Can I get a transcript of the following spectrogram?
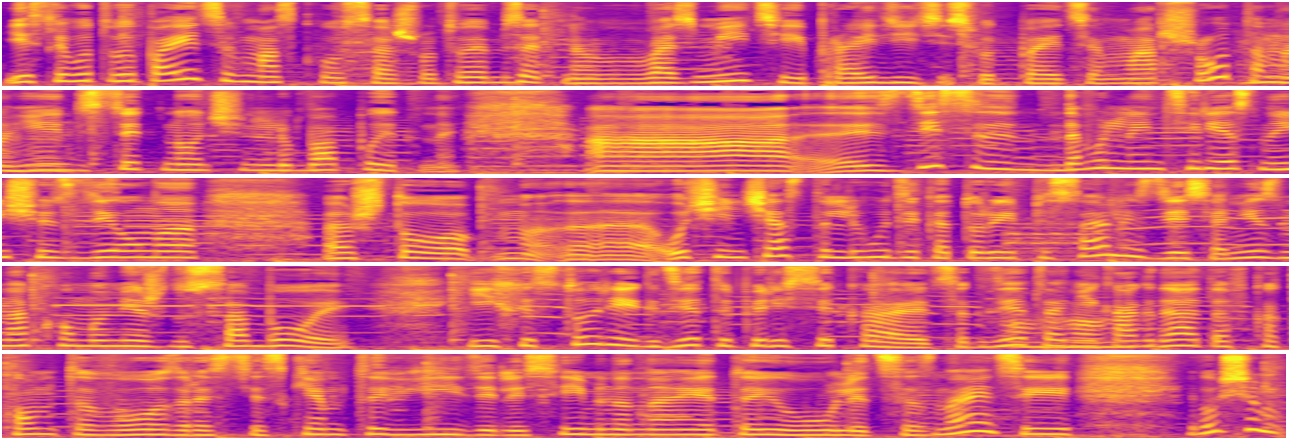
Если вот вы поедете в Москву, Саша, вот вы обязательно возьмите и пройдитесь вот по этим маршрутам, mm-hmm. они действительно очень любопытны. А здесь довольно интересно еще сделано, э, что э, очень часто люди, которые писали здесь, они знакомы между собой. их истории где-то пересекаются, где-то ага. они когда-то в каком-то возрасте с кем-то виделись именно на этой улице, знаете. И, в общем,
